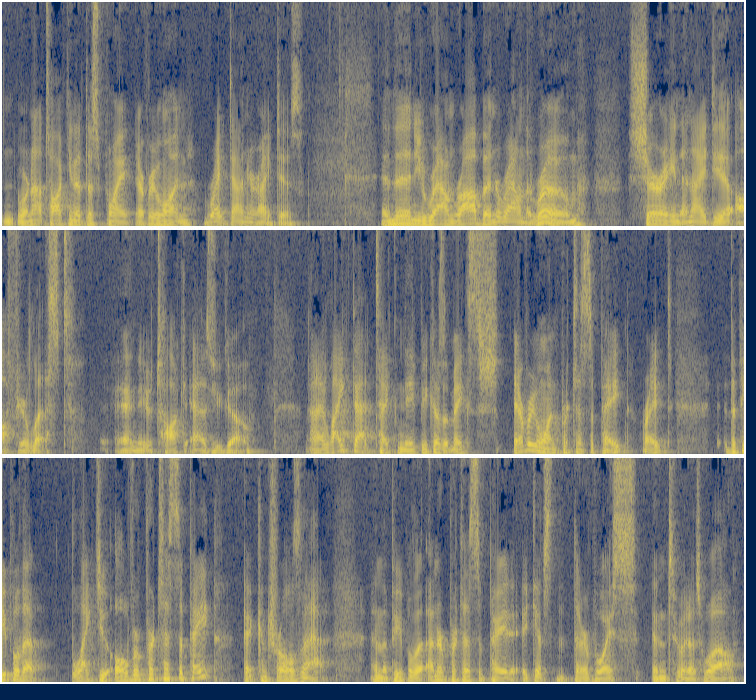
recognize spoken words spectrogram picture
We're not talking at this point. Everyone write down your ideas. And then you round robin around the room, sharing an idea off your list, and you talk as you go. And I like that technique because it makes everyone participate, right? The people that like to over participate, it controls that. And the people that under participate, it gets their voice into it as well.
